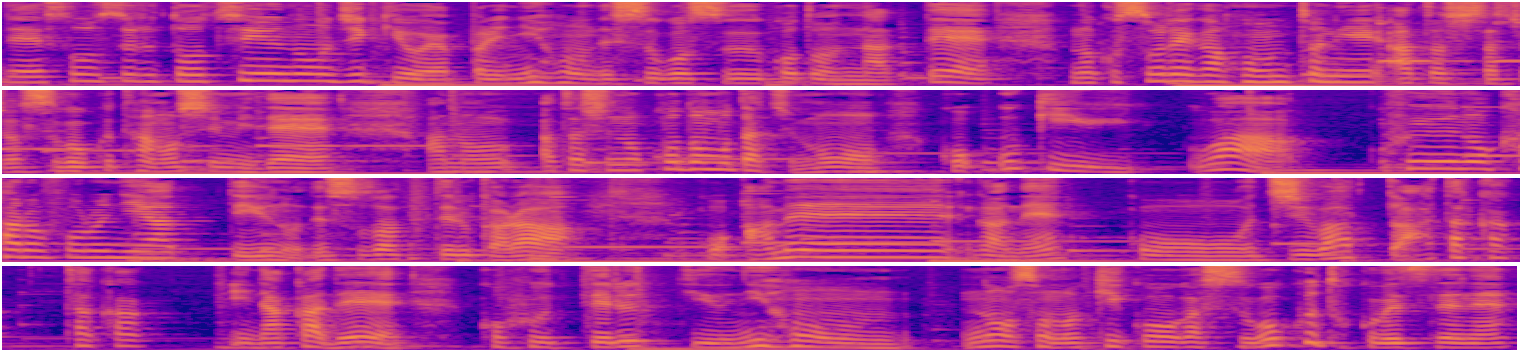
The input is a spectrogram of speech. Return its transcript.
でそうすると梅雨の時期をやっぱり日本で過ごすことになってなんかそれが本当に私たちはすごく楽しみであの私の子供たちもこう雨季は冬のカリフォルニアっていうので育ってるからこう雨がねこうじわっと暖かく田舎でこう降ってるっていう日本のその気候がすごく特別でね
